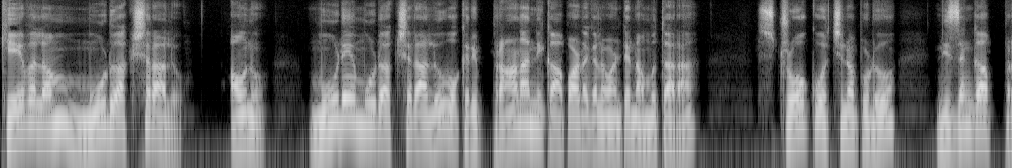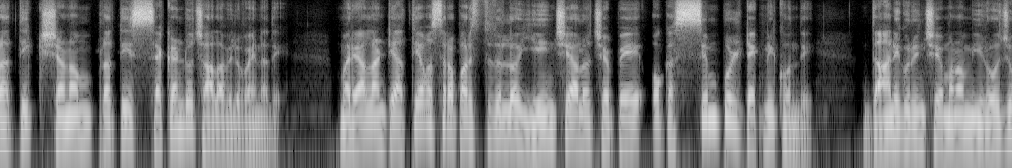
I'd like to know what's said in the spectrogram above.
కేవలం మూడు అక్షరాలు. అవును మూడే మూడు అక్షరాలు ఒకరి ప్రాణాన్ని కాపాడగలవంటే నమ్ముతారా? స్ట్రోక్ వచ్చినప్పుడు నిజంగా ప్రతి క్షణం ప్రతి సెకండు చాలా విలువైనది. మరి అలాంటి అత్యవసర పరిస్థితుల్లో ఏం చేయాలో చెప్పే ఒక సింపుల్ టెక్నిక్ ఉంది. దాని గురించే మనం ఈరోజు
